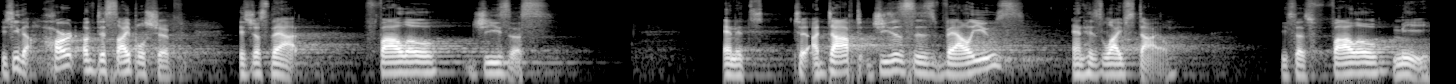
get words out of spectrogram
You see, the heart of discipleship is just that follow Jesus. And it's to adopt Jesus' values and his lifestyle. He says, Follow me.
